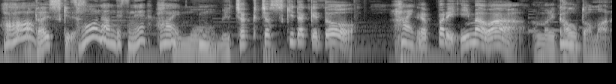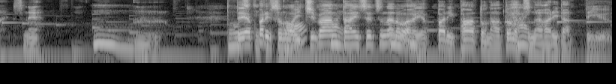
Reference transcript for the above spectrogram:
はあ大好きです。そうなんですね。はい。もううんめちゃくちゃ好きだけど、はい。やっぱり今はあんまり買おうとは思わないですね。うんう。ん。で、やっぱりその一番大切なのはやっぱりパートナーとのつながりだっていう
